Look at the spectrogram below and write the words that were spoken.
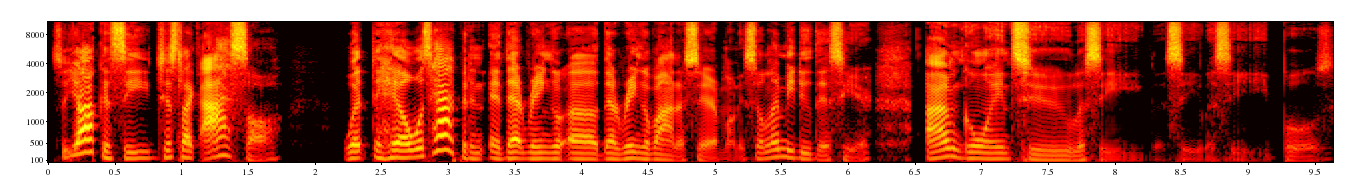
So y'all can see, just like I saw, what the hell was happening at that ring uh that ring of honor ceremony. So let me do this here. I'm going to let's see, let's see, let's see. Bulls.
